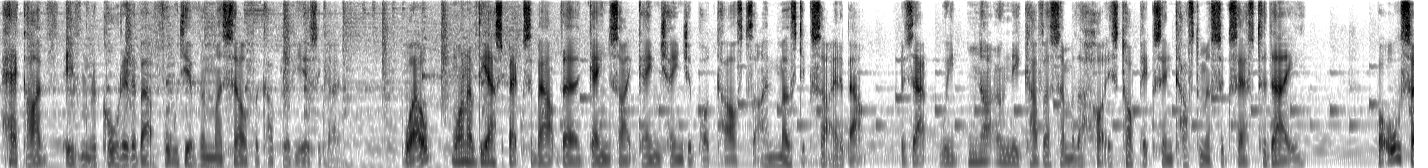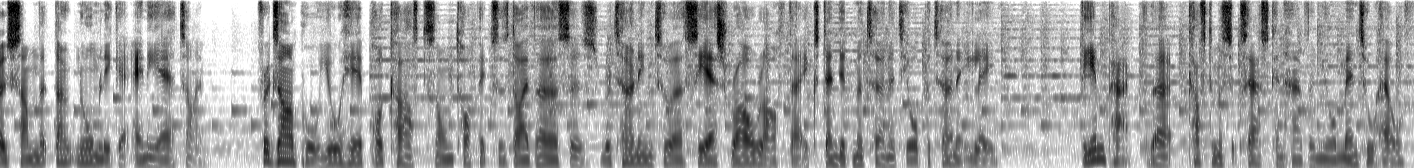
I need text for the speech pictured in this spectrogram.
Heck, I've even recorded about 40 of them myself a couple of years ago. Well, one of the aspects about the Gainsight Game Changer podcasts I'm most excited about is that we not only cover some of the hottest topics in customer success today, but also some that don't normally get any airtime. For example, you'll hear podcasts on topics as diverse as returning to a CS role after extended maternity or paternity leave, the impact that customer success can have on your mental health,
